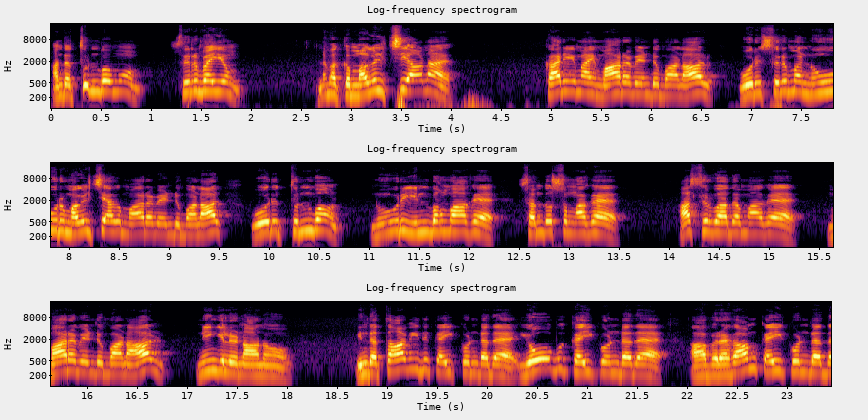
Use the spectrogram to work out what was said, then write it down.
அந்த துன்பமும் சிறுமையும் நமக்கு மகிழ்ச்சியான காரியமாய் மாற வேண்டுமானால் ஒரு சிறுமை நூறு மகிழ்ச்சியாக மாற வேண்டுமானால் ஒரு துன்பம் நூறு இன்பமாக சந்தோஷமாக ஆசிர்வாதமாக மாற வேண்டுமானால் நீங்களும் நானும் இந்த தாவீது கை கொண்டத யோபு கை கொண்டத ஆபிரகாம் கை கொண்டத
